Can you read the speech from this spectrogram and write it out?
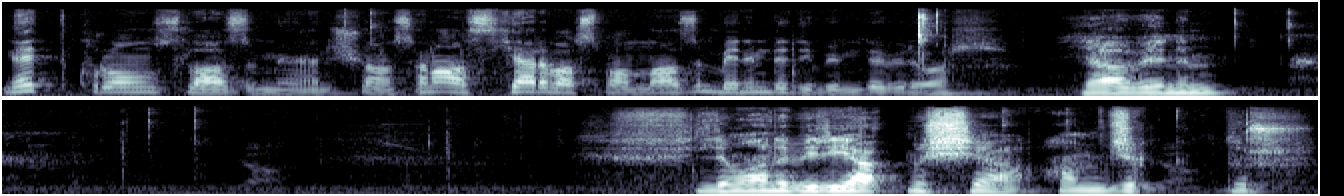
Net Krons lazım yani şu an. Sana asker basmam lazım. Benim de dibimde biri var. Ya benim limanı biri yakmış ya. Amcık dur.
